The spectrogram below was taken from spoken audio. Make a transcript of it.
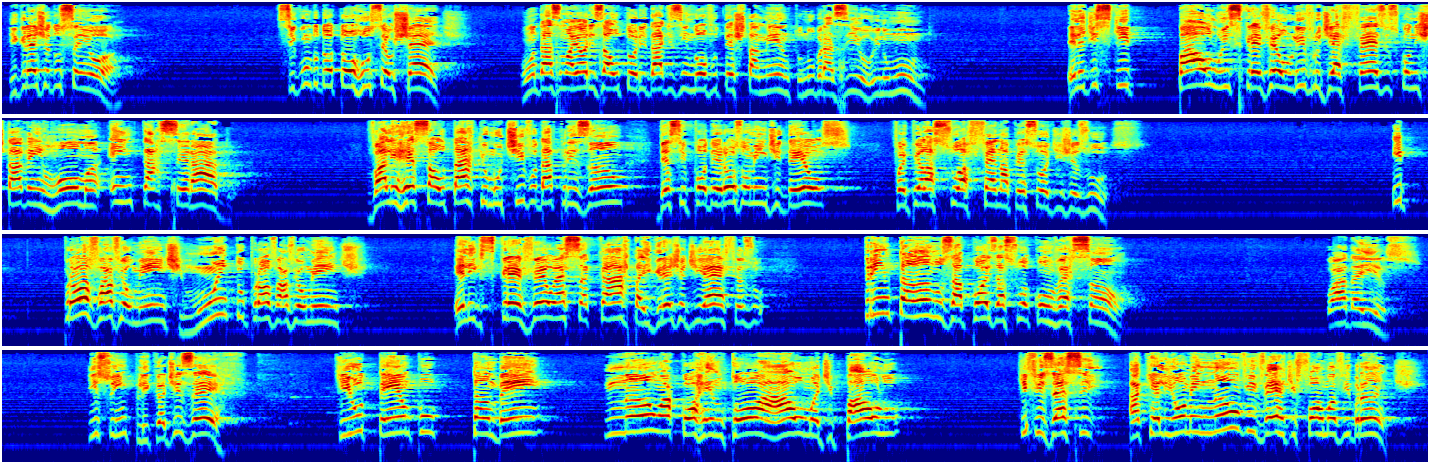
Igreja do Senhor, segundo o Dr. Russell Shedd, uma das maiores autoridades em Novo Testamento no Brasil e no mundo. Ele diz que Paulo escreveu o livro de Efésios quando estava em Roma encarcerado. Vale ressaltar que o motivo da prisão desse poderoso homem de Deus foi pela sua fé na pessoa de Jesus. E provavelmente, muito provavelmente, ele escreveu essa carta à igreja de Éfeso 30 anos após a sua conversão. guarda isso. Isso implica dizer que o tempo também não acorrentou a alma de Paulo, que fizesse aquele homem não viver de forma vibrante.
